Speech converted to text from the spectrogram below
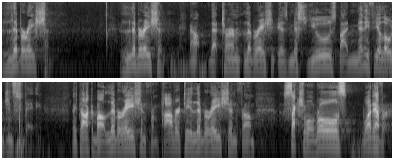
liberation. Liberation. Now, that term liberation is misused by many theologians today. They talk about liberation from poverty, liberation from sexual roles, whatever.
